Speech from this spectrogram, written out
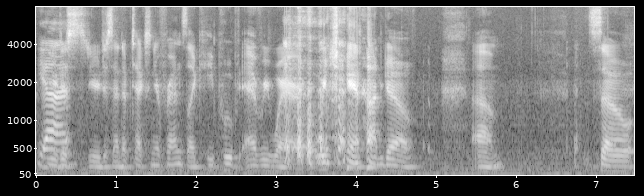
Yeah. you just you just end up texting your friends like he pooped everywhere. We cannot go. Um, so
